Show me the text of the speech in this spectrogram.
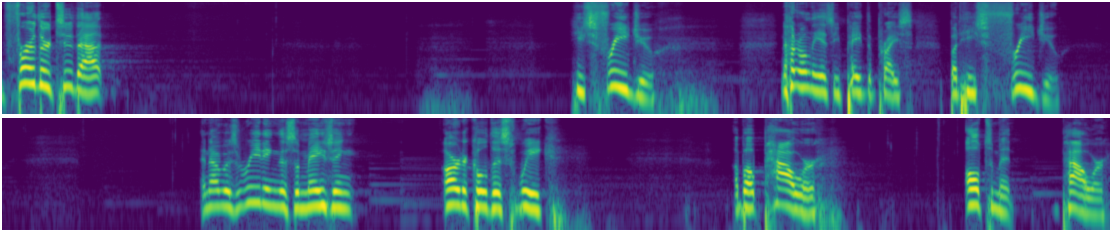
further to that, He's freed you. Not only has He paid the price, but He's freed you. And I was reading this amazing article this week about power, ultimate power.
